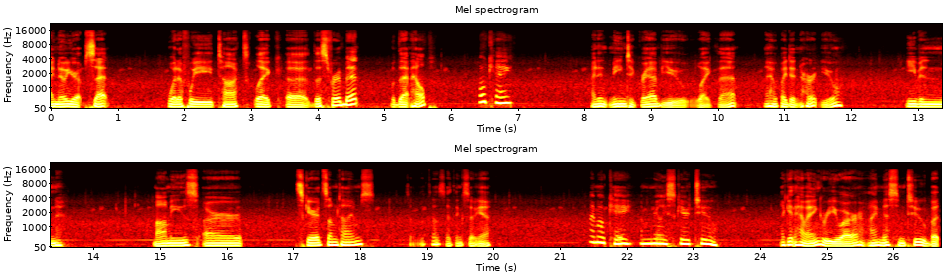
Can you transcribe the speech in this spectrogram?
I know you're upset. What if we talked like uh, this for a bit? Would that help? Okay. I didn't mean to grab you like that. I hope I didn't hurt you. Even mommies are scared sometimes. What it does? I think so, yeah. I'm okay. I'm really scared too. I get how angry you are. I miss him too, but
